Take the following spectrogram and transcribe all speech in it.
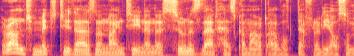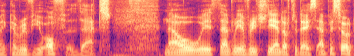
around mid 2019 and as soon as that has come out I will definitely also make a review of that. Now with that we have reached the end of today's episode.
